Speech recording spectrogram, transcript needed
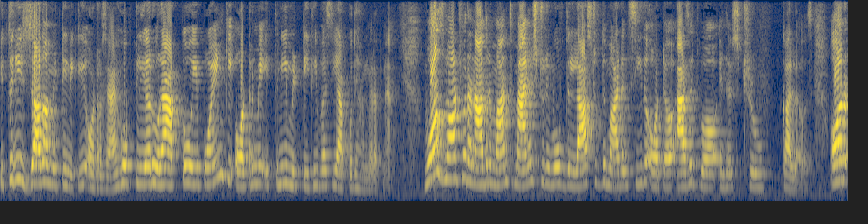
इतनी ज़्यादा मिट्टी निकली ऑटर से। आई होप क्लियर हो रहा है आपको ये पॉइंट कि ऑटर में इतनी मिट्टी थी बस ये आपको ध्यान में रखना है। Was not for another month manage to remove the last of the mud and see the as it were in true colours और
